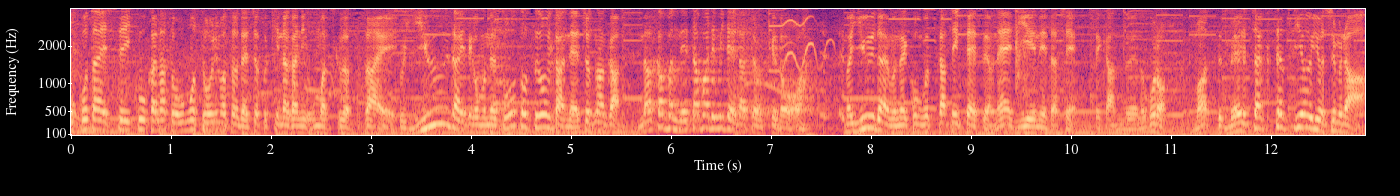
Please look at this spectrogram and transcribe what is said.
お答えしていこうかなと思っておりますのでちょっと気長にお待ちください。これ雄大とかもね相当すごいからねちょっとなんか半ばネタバレみたいになっちゃうんですけど。まあ雄大もね今後使っていきたいですよね。DNA だしセカンドへの頃待ってめちゃくちゃ強い吉村。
